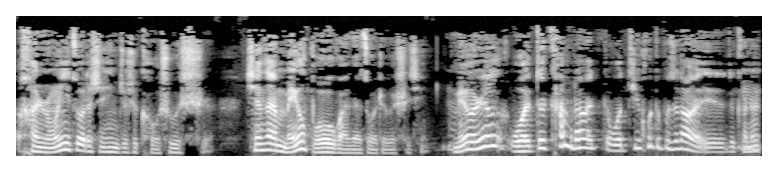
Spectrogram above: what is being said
很容易做的事情就是口述史。现在没有博物馆在做这个事情，没有任何我都看不到，我几乎都不知道，可能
